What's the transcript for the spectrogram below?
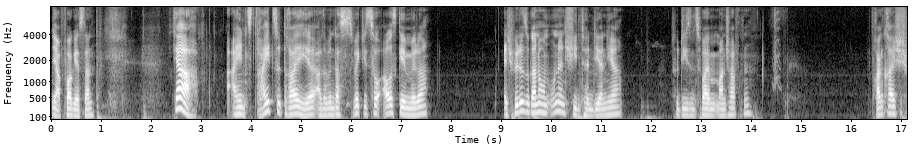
Ja, vorgestern. Ja, 1, 3 zu 3 hier. Also wenn das wirklich so ausgehen würde. Ich würde sogar noch ein Unentschieden tendieren hier. Zu diesen zwei Mannschaften. Frankreich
